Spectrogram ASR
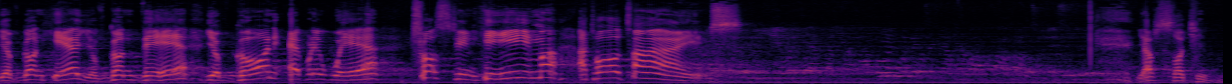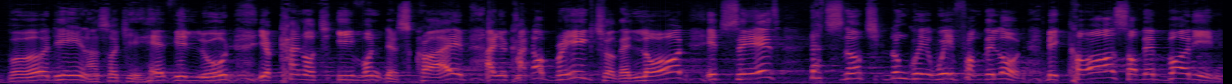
You've gone here, you've gone there, you've gone everywhere. Trust in him at all times. You have such a burden and such a heavy load you cannot even describe and you cannot bring to the Lord. It says, that's not, don't go away from the Lord because of the burden.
